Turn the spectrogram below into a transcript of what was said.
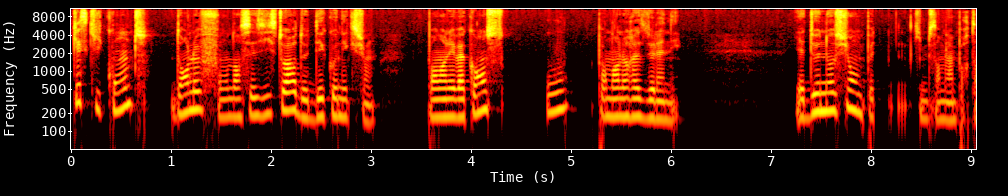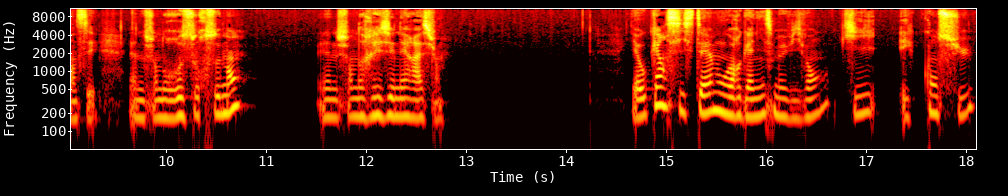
Qu'est-ce qui compte dans le fond dans ces histoires de déconnexion, pendant les vacances ou pendant le reste de l'année? Il y a deux notions qui me semblent importantes, c'est la notion de ressourcement et la notion de régénération. Il n'y a aucun système ou organisme vivant qui est conçu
